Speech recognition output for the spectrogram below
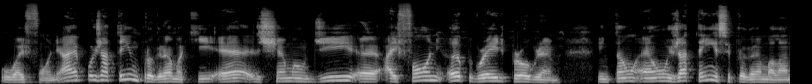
o iPhone. A Apple já tem um programa que é, eles chamam de é, iPhone Upgrade Program. Então é um, já tem esse programa lá,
